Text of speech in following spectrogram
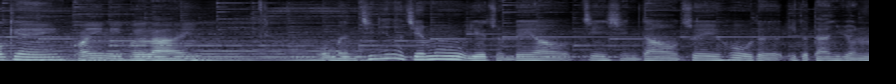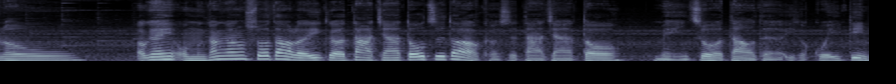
OK，欢迎你回来。我们今天的节目也准备要进行到最后的一个单元喽。OK，我们刚刚说到了一个大家都知道，可是大家都没做到的一个规定。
